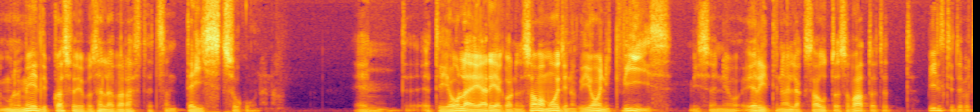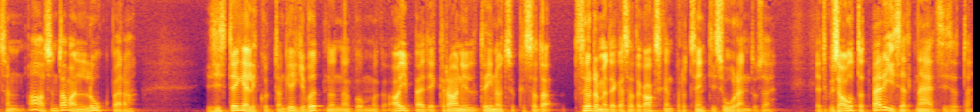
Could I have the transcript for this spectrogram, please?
mulle meeldib kas või juba sellepärast, et see on teistsugune, noh. et mm., et ei ole järjekordne, samamoodi nagu Ioniq viis, mis on ju eriti naljakas auto, sa vaatad, et piltide pealt see on, aa, see on tavaline luukpära. ja siis tegelikult on keegi võtnud nagu iPadi ekraanile teinud niisugune sada, sõrmedega sada kakskümmend protsenti suurenduse. et kui sa autot päriselt näed, siis oota,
